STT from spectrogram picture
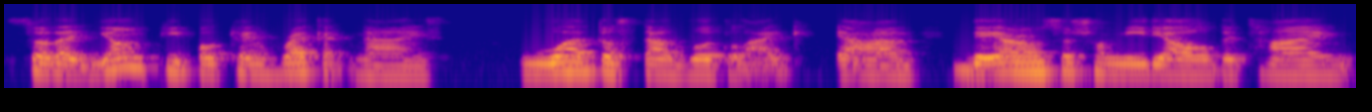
so that young people can recognize what does that look like? Um, they are on social media all the time.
